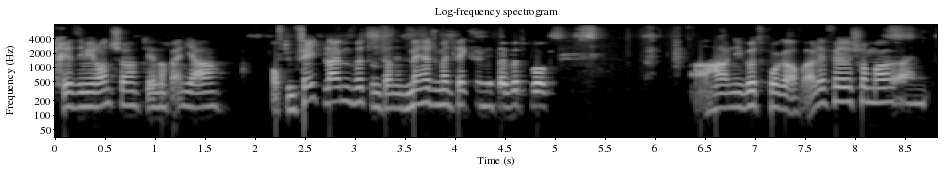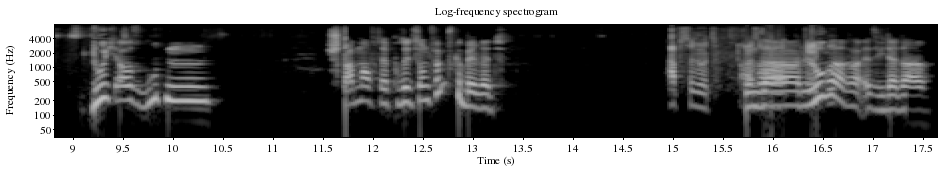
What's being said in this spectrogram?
Kresimir Loncha, der noch ein Jahr auf dem Feld bleiben wird und dann ins Management wechseln wird bei Würzburg, haben die Würzburger auf alle Fälle schon mal einen durchaus guten Stamm auf der Position 5 gebildet. Absolut. Also, Unser Lungerer ist wieder da.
